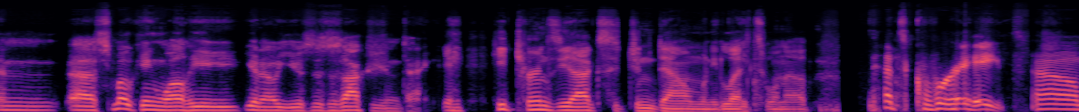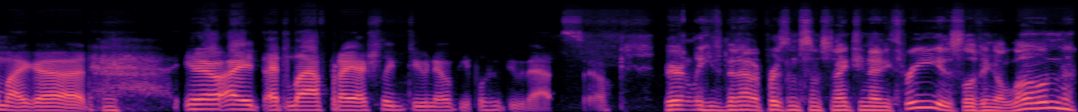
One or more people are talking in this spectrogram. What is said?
and uh, smoking while he, you know, uses his oxygen tank. Yeah, He turns the oxygen down when he lights one up. That's great. Oh my god. You know, I, I'd laugh, but I actually do know people who do that. So Apparently, he's been out of prison since 1993, is living alone,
